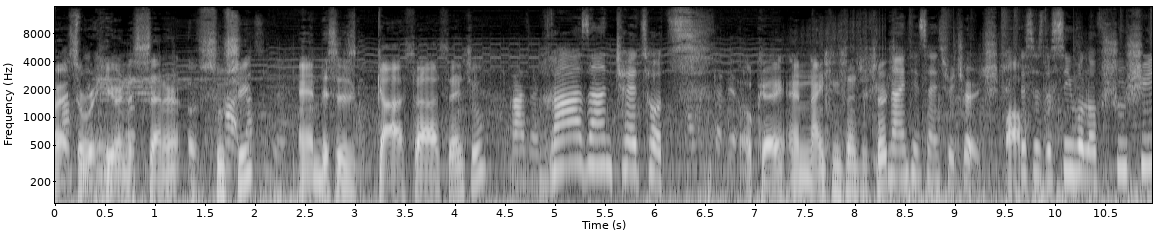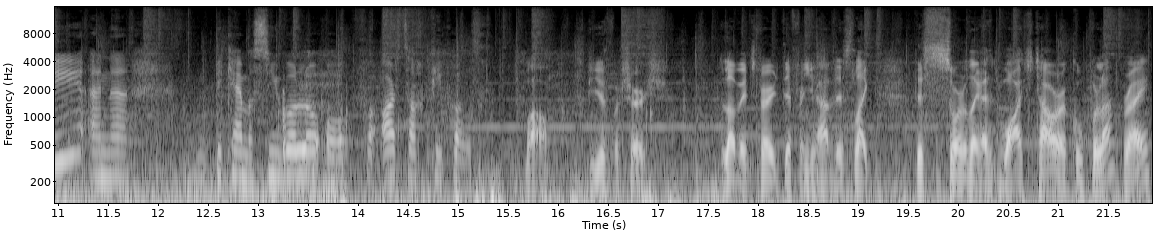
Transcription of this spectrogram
All right, so we're here in the center of sushi, and this is Gaza Senchu. Ghazanchetsots, Okay, and 19th century church. 19th century church. Wow. This is the symbol of sushi and uh, became a symbol of Artsakh people. Wow, beautiful church. Love it. It's very different. You have this like, this sort of like a watchtower, a cupola, right?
